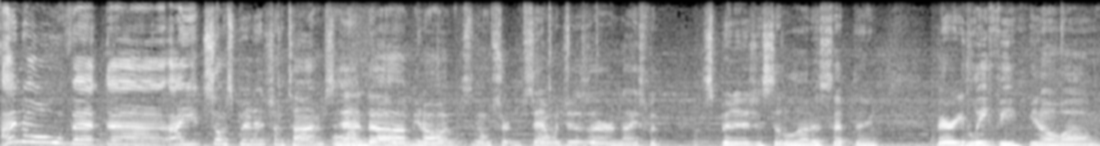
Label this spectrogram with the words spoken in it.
I know that uh, I eat some spinach sometimes, Uh-huh. and um, you know, you know, certain sandwiches are nice with spinach instead of lettuce type thing. Very leafy, you know, um,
